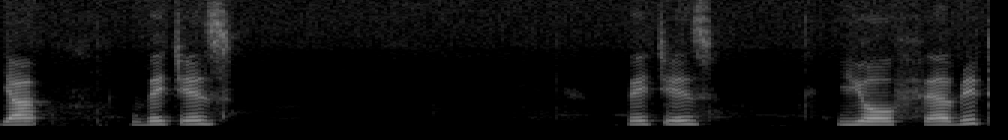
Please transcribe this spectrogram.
या which is which is your favourite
